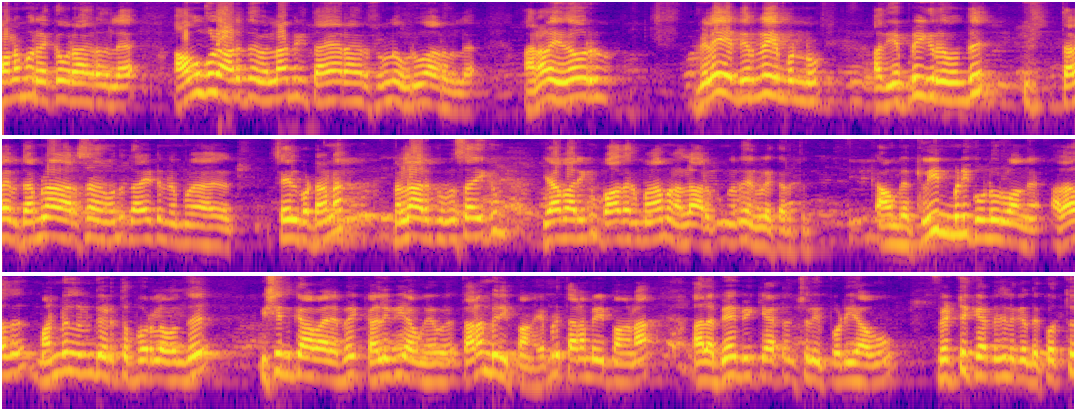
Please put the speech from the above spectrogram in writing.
பணமும் ரெக்கவர் ஆகிறதில்ல. அவங்களும் அடுத்த வெள்ளாமைக்கு தயாராகிற சூழ்நிலை உருவாகிறதில்ல. அதனால் ஏதோ ஒரு விலையை நிர்ணயம் பண்ணும் அது எப்படிங்கிறது வந்து தலை தமிழ்நாடு அரசாங்கம் வந்து தலையிட்டு நம்ம செயல்பட்டாங்கன்னா நல்லாயிருக்கும் விவசாயிக்கும் வியாபாரிக்கும் பாதகம் இல்லாமல் நல்லா இருக்குங்கிறது எங்களுக்கு கருத்து. அவங்க க்ளீன் பண்ணி கொண்டு வருவாங்க. அதாவது மண்ணிலிருந்து எடுத்த பொருளை வந்து மிஷின் காவாயில் போய் கழுவி அவங்க தரம் பிரிப்பாங்க. எப்படி தரம் பிரிப்பாங்கன்னா அதில் பேபி கேட்டுன்னு சொல்லி பொடியாகவும் வெட்டு கேட்டதுக்கு இந்த கொத்து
